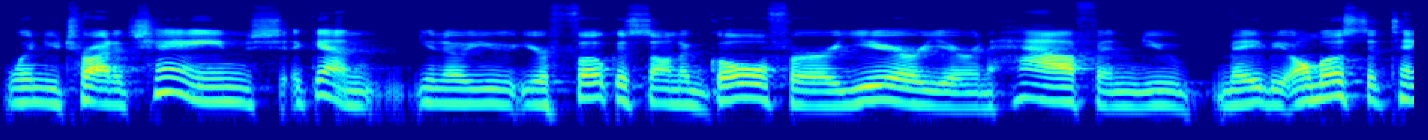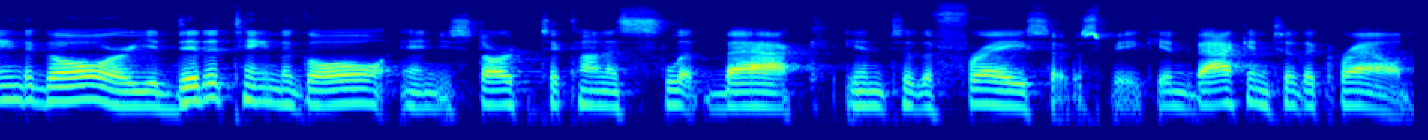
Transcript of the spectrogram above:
when you try to change, again, you know, you, you're focused on a goal for a year, year and a half, and you maybe almost attained the goal or you did attain the goal, and you start to kind of slip back into the fray, so to speak, and back into the crowd.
